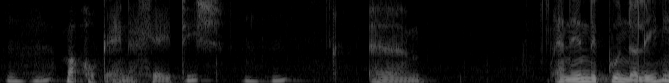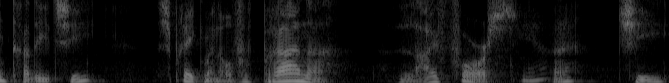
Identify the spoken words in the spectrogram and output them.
Mhm. maar ook energetisch. Mhm. Ehm, en in de Kundalini-traditie spreekt men over prana, life force, Ja. hè? chi.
